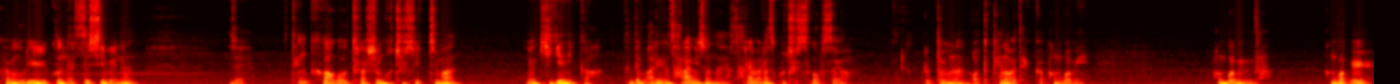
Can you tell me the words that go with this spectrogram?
그러면 우리 일꾼 SCB는 탱크하고 드랍십은 고칠 수 있지만 기계니까. 근데 마리는 사람이잖아요. 사람이라서 고칠 수가 없어요. 그렇다면 어떻게 넣어야 될까? 방법이 방법입니다. 방법 1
